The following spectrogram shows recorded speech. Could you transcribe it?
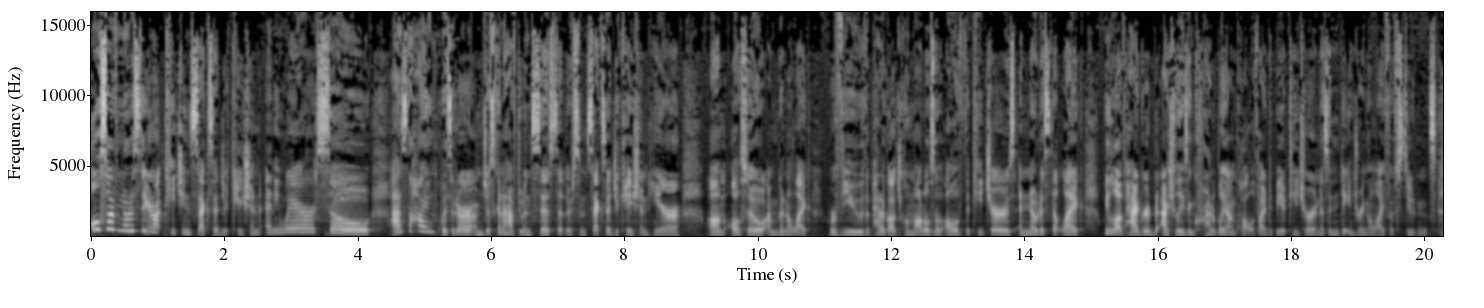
also, I've noticed that you're not teaching sex education anywhere. So, as the High Inquisitor, I'm just gonna have to insist that there's some sex education here. Um, also, I'm gonna like review the pedagogical models of all of the teachers and notice that like we love Hagrid, but actually he's incredibly unqualified to be a teacher and is endangering the life of students.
